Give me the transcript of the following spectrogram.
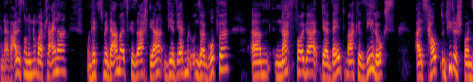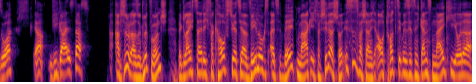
da war alles noch eine Nummer kleiner. Und hättest du mir damals gesagt, ja, wir werden mit unserer Gruppe ähm, Nachfolger der Weltmarke Velux als Haupt- und Titelsponsor, ja, wie geil ist das? Absolut, also Glückwunsch. Gleichzeitig verkaufst du jetzt ja Velux als Weltmarke. Ich verstehe das schon. Ist es wahrscheinlich auch. Trotzdem ist es jetzt nicht ganz Nike oder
